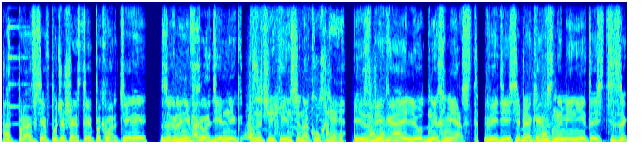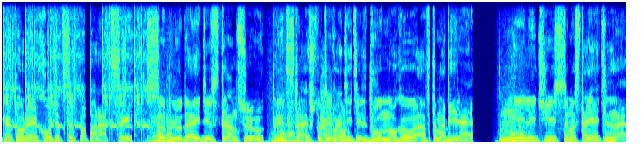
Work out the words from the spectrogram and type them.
Отправься в путешествие по квартире, загляни в холодильник, зачекинься на кухне. Избегай людных мест. Веди себя как знаменитость, за которой охотятся папарацци. Соблюдай дистанцию. Представь, что ты водитель двуногого автомобиля. Не лечись самостоятельно.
